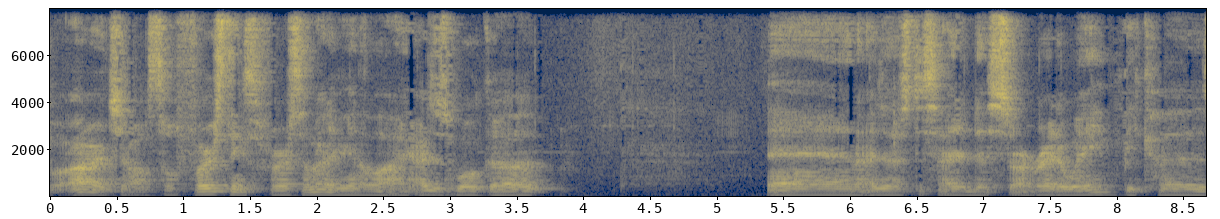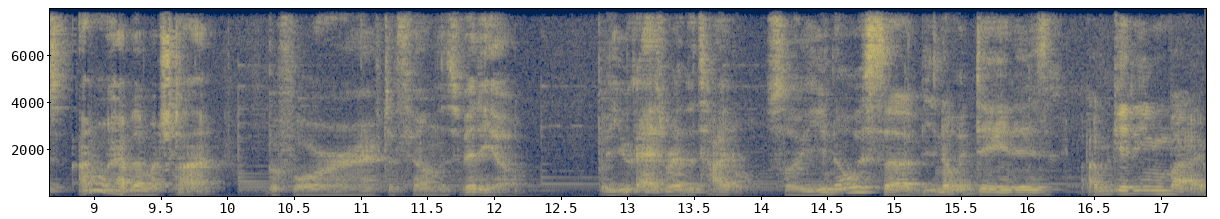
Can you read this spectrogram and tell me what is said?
Alright y'all, so first things first, I'm not even gonna lie, I just woke up and I just decided to start right away because I don't have that much time before I have to film this video. But you guys read the title, so you know what's up, you know what day it is. I'm getting my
